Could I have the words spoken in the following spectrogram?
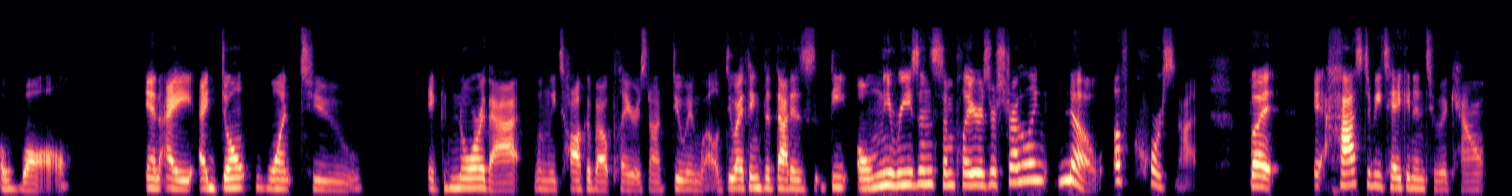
a wall. And i i don't want to ignore that when we talk about players not doing well. Do i think that that is the only reason some players are struggling? No of course not. But it has to be taken into account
